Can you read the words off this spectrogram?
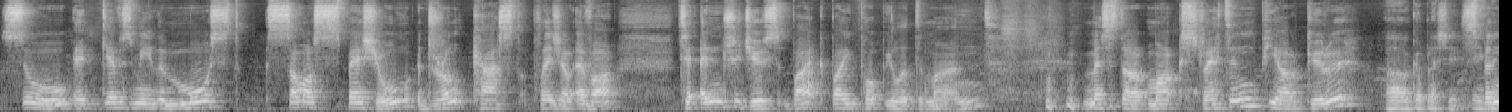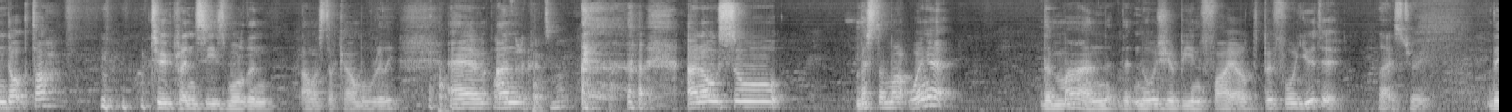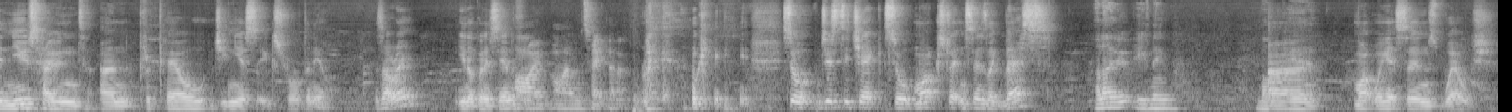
So it gives me the most summer special drunk cast pleasure ever to introduce, back by popular demand, Mr. Mark Stretton, PR guru, Oh, God bless you. spin doctor, two princes more than Alastair Campbell, really, um, and and also Mr. Mark Wingett, the man that knows you're being fired before you do, That is true. the news hound and propel genius extraordinaire. Is that right? You're not going to say anything. I, I will take that. Okay. So just to check, so Mark Stretton sounds like this, Hello, evening. Mark and here. Mark Wingett sounds Welsh.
